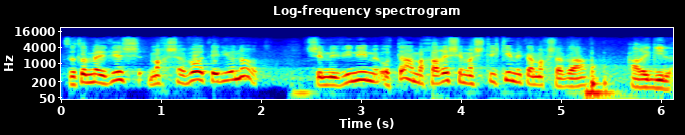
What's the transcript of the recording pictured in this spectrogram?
זאת אומרת יש מחשבות עליונות שמבינים אותם אחרי שמשתיקים את המחשבה הרגילה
